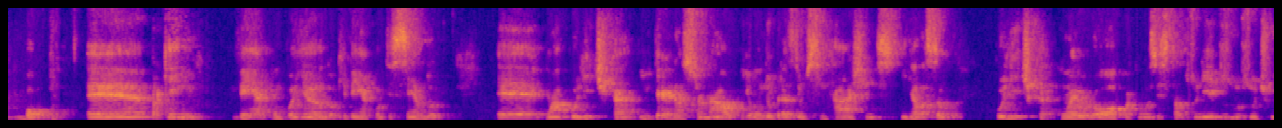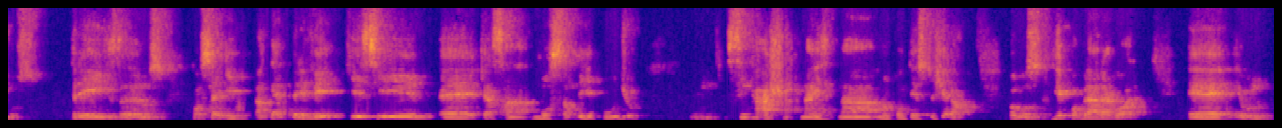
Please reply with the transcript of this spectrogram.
Bom, é, para quem vem acompanhando o que vem acontecendo é, com a política internacional e onde o Brasil se encaixa em, em, relação política com a Europa, com os Estados Unidos nos últimos três anos, consegue até prever que, esse, é, que essa moção de repúdio se encaixa na, na, no contexto geral. Vamos recobrar agora. É, eu,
